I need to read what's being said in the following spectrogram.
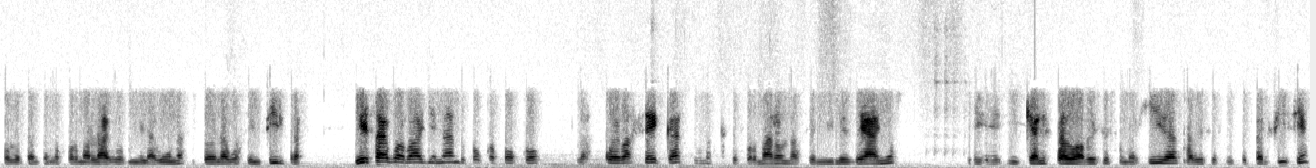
por lo tanto no forma lagos ni lagunas, todo el agua se infiltra. Y esa agua va llenando poco a poco las cuevas secas, unas que se formaron hace miles de años eh, y que han estado a veces sumergidas, a veces en superficie,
